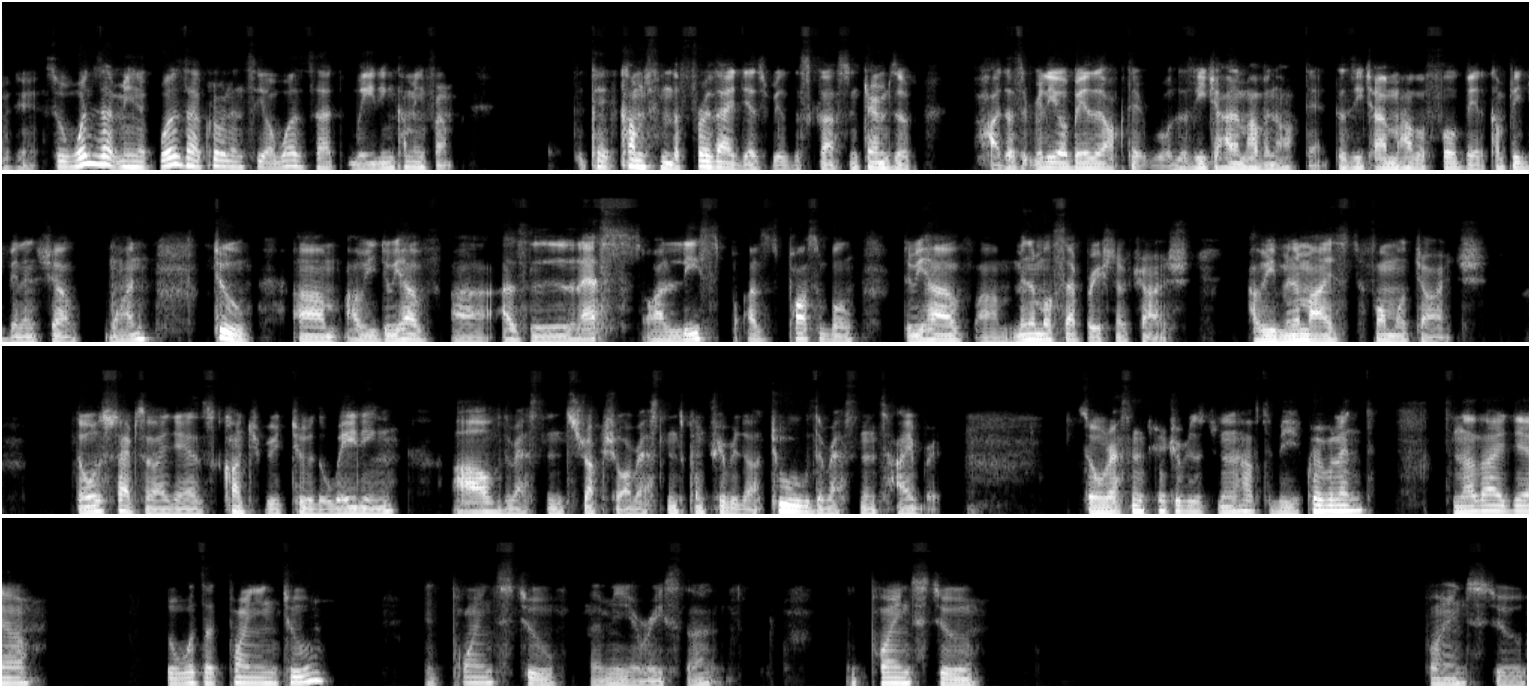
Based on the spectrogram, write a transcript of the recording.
Okay, so what does that mean? What is that equivalency or what is that weighting coming from? It comes from the further ideas we'll discuss in terms of how does it really obey the octet rule? Does each atom have an octet? Does each atom have a full beta, complete valence shell? One. Two, um, are we, do we have uh, as less or least as possible, do we have um, minimal separation of charge? Have we minimized formal charge? Those types of ideas contribute to the weighting of the resonance structure or resonance contributor to the resonance hybrid. So resonance contributors do not have to be equivalent. It's another idea. So what's that pointing to? It points to, let me erase that. It points to, points to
